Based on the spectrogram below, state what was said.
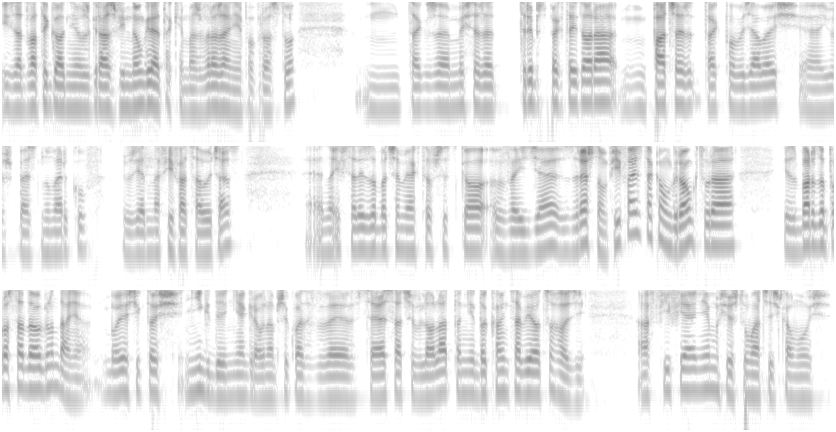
i za dwa tygodnie już grasz w inną grę, takie masz wrażenie po prostu. Mm, Także myślę, że tryb spektatora, patcher, tak powiedziałeś, już bez numerków, już jedna FIFA cały czas. E, No i wtedy zobaczymy, jak to wszystko wyjdzie. Zresztą FIFA jest taką grą, która jest bardzo prosta do oglądania, bo jeśli ktoś nigdy nie grał na przykład w, CS-a czy w LoL'a, to nie do końca wie o co chodzi. A w FIFA nie musisz tłumaczyć komuś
